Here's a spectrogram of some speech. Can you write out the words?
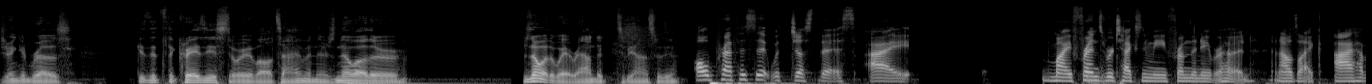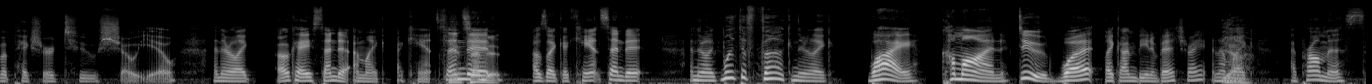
Drinking Bros because it's the craziest story of all time, and there's no other there's no other way around it. To be honest with you, I'll preface it with just this. I my friends were texting me from the neighborhood and I was like, I have a picture to show you. And they're like, Okay, send it. I'm like, I can't send, Can't send it. it. I was like, I can't send it. And they're like, What the fuck? And they're like, Why? Come on, dude, what? Like I'm being a bitch, right? And I'm Yeah. like, I promise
